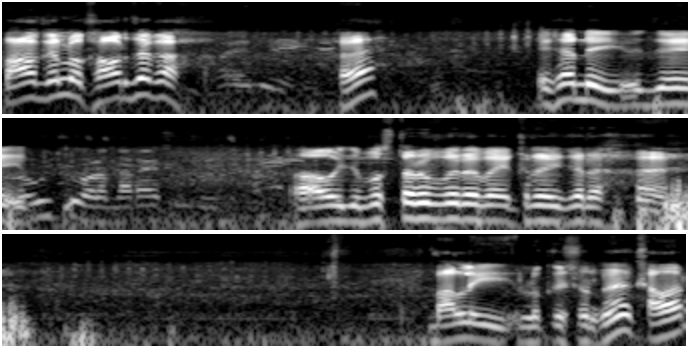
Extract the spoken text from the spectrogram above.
পাওয়া গেল খাওয়ার জায়গা? হ্যাঁ? এখানেই, ওই যে ওই যে বস্তার উপরে বা এখানে এখানে হ্যাঁ। ভালোই লোকেশন হ্যাঁ খাওয়ার?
